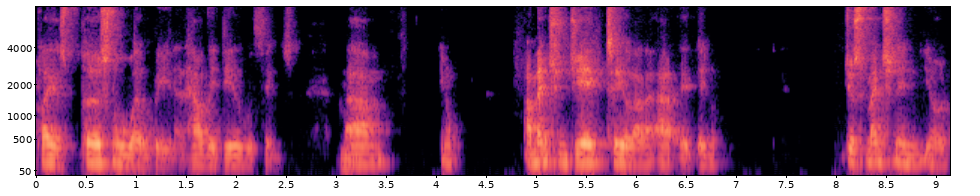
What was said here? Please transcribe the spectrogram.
players' personal well-being and how they deal with things. Mm. Um, you know, I mentioned Jake Teal, and I, I, you know, just mentioning you know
